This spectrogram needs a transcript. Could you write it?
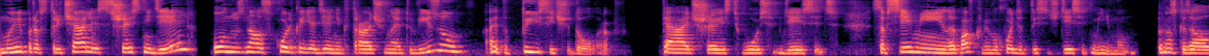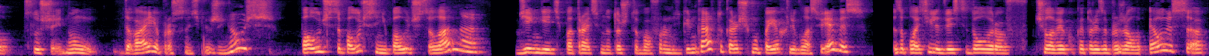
мы провстречались 6 недель. Он узнал, сколько я денег трачу на эту визу, а это тысячи долларов. 5, 6, 8, 10. Со всеми добавками выходит тысяч десять минимум. Он сказал, слушай, ну, давай я просто на тебя женюсь. Получится, получится, не получится, ладно. Деньги эти потратим на то, чтобы оформить грин-карту. Короче, мы поехали в Лас-Вегас, заплатили 200 долларов человеку, который изображал Элвиса,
